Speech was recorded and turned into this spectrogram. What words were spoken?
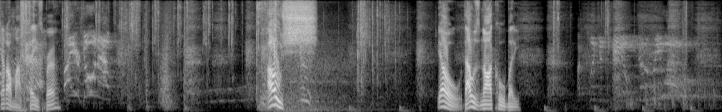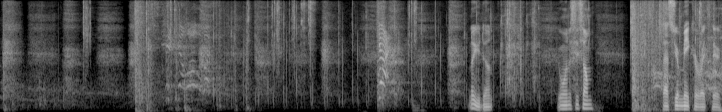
Get out my face, bro. Oh shh. Yo, that was not cool, buddy. No, you don't. You want to see some? That's your maker right there.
